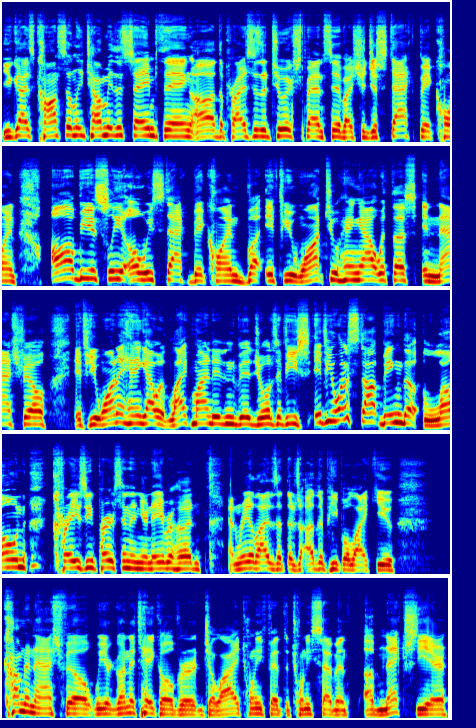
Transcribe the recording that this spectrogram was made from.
You guys constantly tell me the same thing. Uh, the prices are too expensive. I should just stack Bitcoin. Obviously, always stack Bitcoin. But if you want to hang out with us in Nashville, if you want to hang out with like-minded individuals, if you if you want to stop being the lone crazy person in your neighborhood and realize that there's other people like you, come to Nashville. We are going to take over July 25th to 27th of next year,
